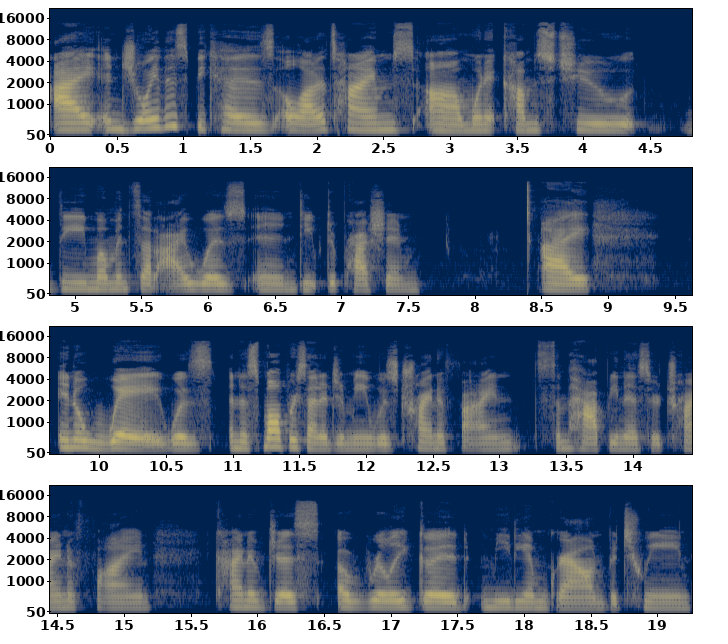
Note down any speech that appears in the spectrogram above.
I enjoy this because a lot of times um, when it comes to the moments that I was in deep depression, I in a way was in a small percentage of me was trying to find some happiness or trying to find kind of just a really good medium ground between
